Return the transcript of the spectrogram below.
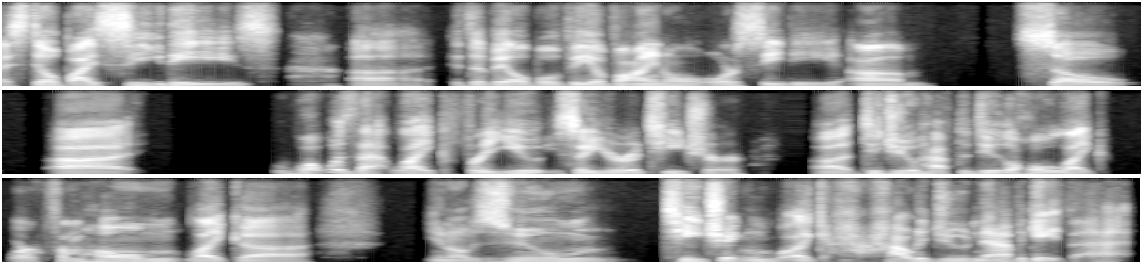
I still buy CDs. Uh, it's available via vinyl or CD. Um, so uh, what was that like for you? So you're a teacher. Uh, did you have to do the whole like work from home, like uh, you know, Zoom teaching? Like, how did you navigate that?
